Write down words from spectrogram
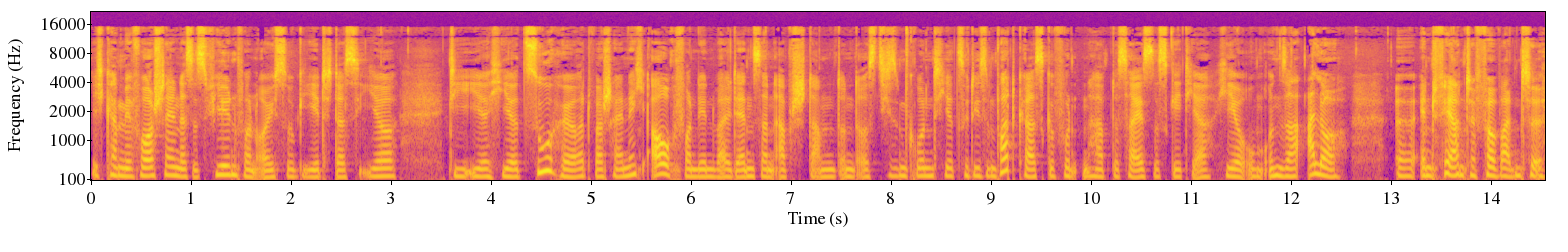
ich kann mir vorstellen, dass es vielen von euch so geht, dass ihr die ihr hier zuhört, wahrscheinlich auch von den Waldensern abstammt und aus diesem Grund hier zu diesem Podcast gefunden habt. Das heißt, es geht ja hier um unser aller äh, entfernte Verwandte.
